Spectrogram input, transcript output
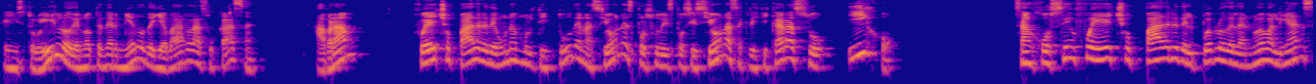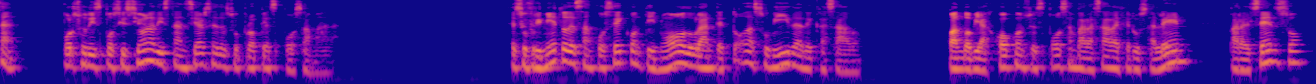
e instruirlo de no tener miedo de llevarla a su casa. Abraham fue hecho padre de una multitud de naciones por su disposición a sacrificar a su hijo. San José fue hecho padre del pueblo de la nueva alianza por su disposición a distanciarse de su propia esposa amada. El sufrimiento de San José continuó durante toda su vida de casado. Cuando viajó con su esposa embarazada a Jerusalén para el censo,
